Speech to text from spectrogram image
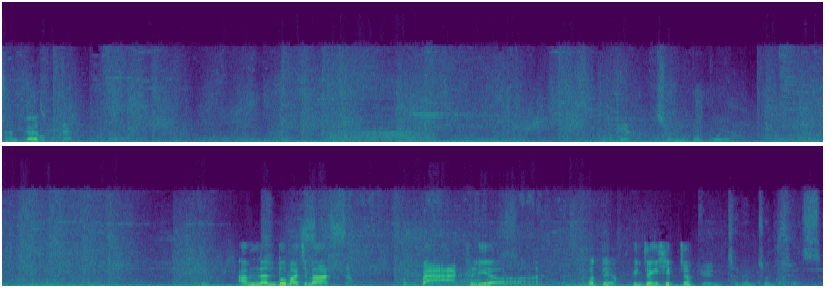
잠깐 전부 보여 암난도 마지막. 빡 클리어 어때요? 굉장히 쉽죠? 괜찮은 전투였어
